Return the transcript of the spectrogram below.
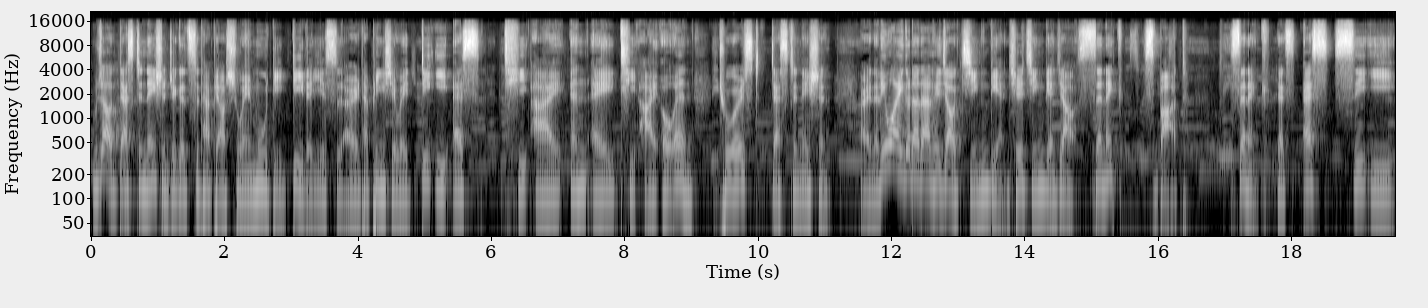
我们知道 destination 这个词它表示为目的地的意思，而它拼写为 d e s t i n a t i o n，tourist destination。哎，那另外一个呢，大家可以叫景点，其实景点叫 scenic spot。scenic，that's s c e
